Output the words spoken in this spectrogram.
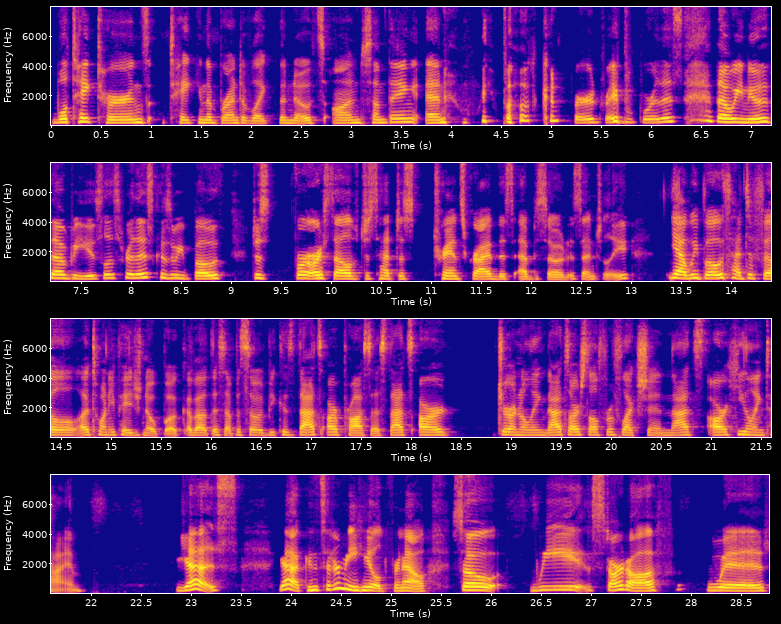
We'll take turns taking the brunt of like the notes on something, and we both conferred right before this that we knew that that would be useless for this because we both just for ourselves just had to transcribe this episode essentially. Yeah, we both had to fill a 20 page notebook about this episode because that's our process. That's our journaling. That's our self reflection. That's our healing time. Yes. Yeah, consider me healed for now. So we start off with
